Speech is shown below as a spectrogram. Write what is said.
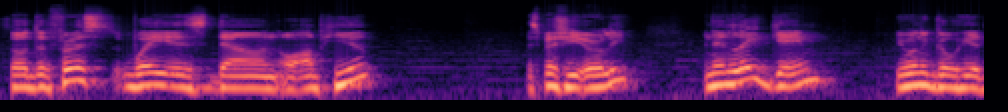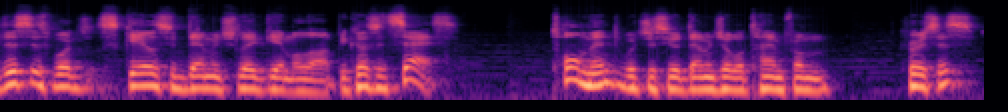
So the first way is down or up here. Especially early. And then late game, you want to go here. This is what scales your damage late game a lot. Because it says, Torment, which is your damage over time from curses,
